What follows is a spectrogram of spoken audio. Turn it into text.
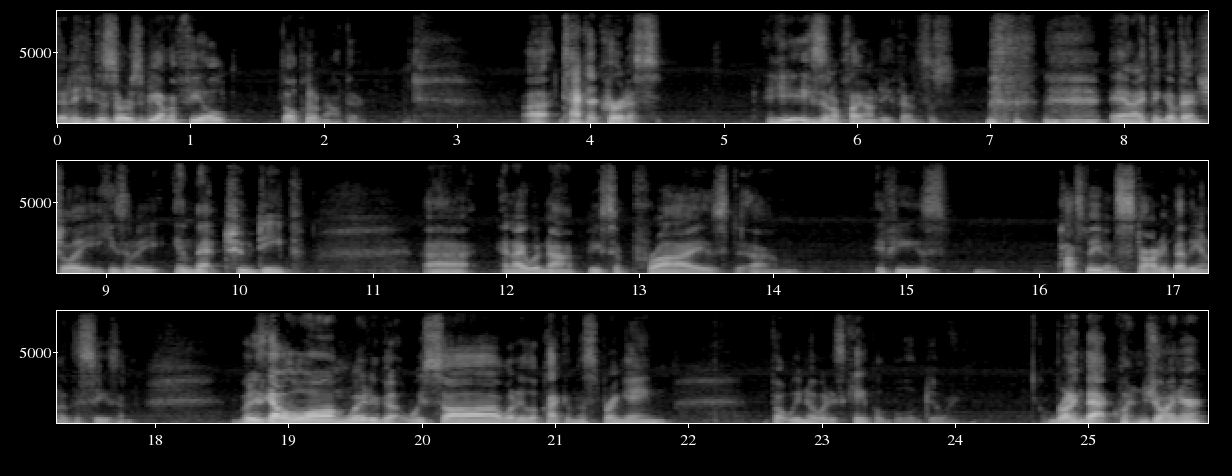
that he deserves to be on the field, they'll put him out there. Uh, Tackett Curtis, he, he's going to play on defenses, and I think eventually he's going to be in that too deep. Uh, and I would not be surprised um, if he's possibly even starting by the end of the season. But he's got a long way to go. We saw what he looked like in the spring game, but we know what he's capable of doing. Running back, Quinten Joyner.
